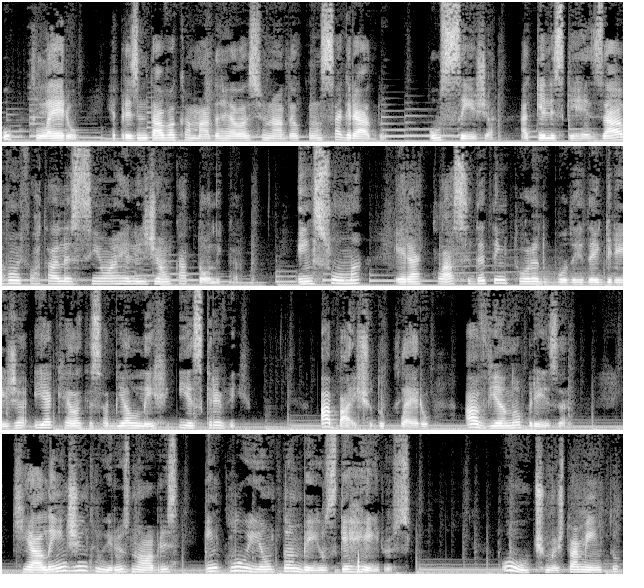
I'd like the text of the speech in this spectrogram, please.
O clero representava a camada relacionada com o sagrado, ou seja, aqueles que rezavam e fortaleciam a religião católica. Em suma, era a classe detentora do poder da igreja e aquela que sabia ler e escrever. Abaixo do clero havia a nobreza, que além de incluir os nobres, incluíam também os guerreiros. O último estamento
